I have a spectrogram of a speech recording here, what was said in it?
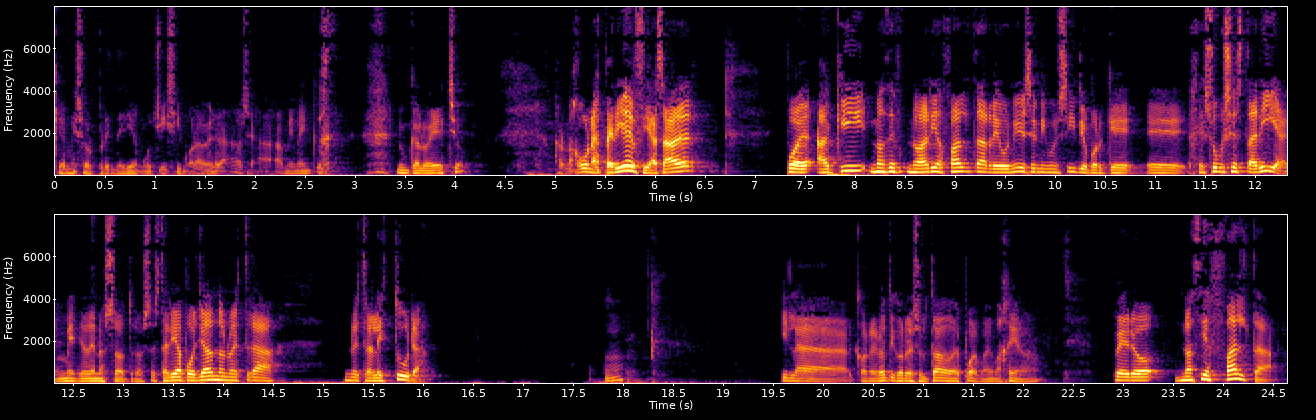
que me sorprendería muchísimo, la verdad. O sea, a mí me nunca lo he hecho. A lo mejor una experiencia, ¿sabes? Pues aquí no, no haría falta reunirse en ningún sitio porque eh, Jesús estaría en medio de nosotros, estaría apoyando nuestra, nuestra lectura. ¿Mm? Y la, con erótico resultado después, me imagino. ¿no? Pero no hacía falta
